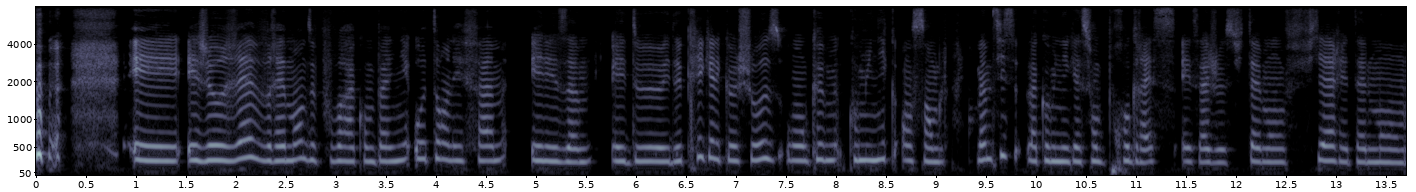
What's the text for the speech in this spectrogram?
et, et, je rêve vraiment de pouvoir accompagner autant les femmes et les hommes et de, créer quelque chose où on communique ensemble. Même si la communication progresse, et ça je suis tellement fière et tellement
